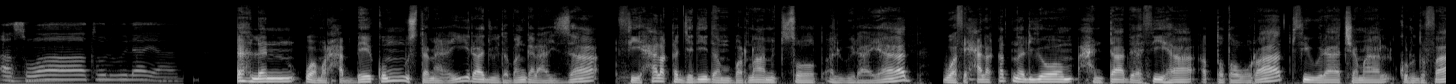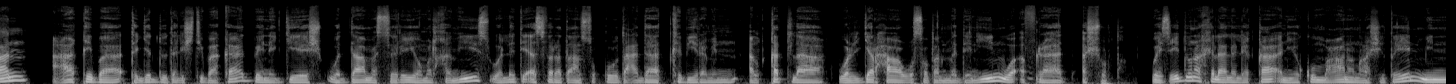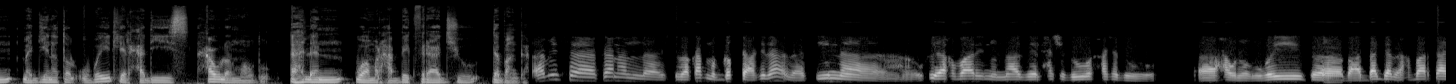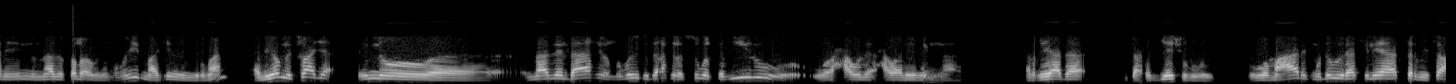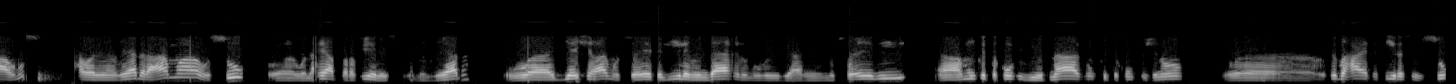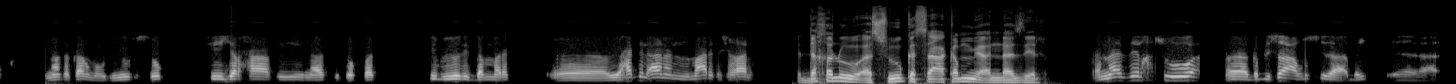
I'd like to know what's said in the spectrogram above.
أصوات الولايات. أهلا ومرحبا بكم مستمعي راديو دبنجة الأعزاء في حلقة جديدة من برنامج صوت الولايات وفي حلقتنا اليوم حنتابع فيها التطورات في ولاية شمال كردفان عقب تجدد الاشتباكات بين الجيش والدعم السري يوم الخميس والتي أسفرت عن سقوط أعداد كبيرة من القتلى والجرحى وسط المدنيين وأفراد الشرطة. ويسعدنا خلال اللقاء أن يكون معنا ناشطين من مدينة الأبيض للحديث حول الموضوع. أهلا ومرحبا بك في راديو دبنجا امس كان الاشتباكات متقطعة كده لكن وفي أخبار إنه الناس ديل حشدوا حشدوا حول الأبيض بعد دقة الاخبار ثانية إنه الناس طلعوا من الأبيض ماشيين من الجرمان. اليوم نتفاجئ إنه ديل داخل الأبيض وداخل السوق الكبير وحول حوالين القيادة بتاعت الجيش والابيض ومعارك مدوره لها أكثر من ساعة ونص حوالين القيادة العامة والسوق والأحياء الطرفية للقيادة. والجيش شغال مدفعيه ثقيله من داخل الابيض يعني المدفعيه دي ممكن تكون في بيوت ناس ممكن تكون في شنو وفي ضحايا كثيرة في السوق. الناس كانوا موجودين في السوق. في جرحى في ناس توفت في بيوت اتدمرت. لحد الآن المعركة شغالة. دخلوا السوق الساعة كم يا الناس ديل؟ الناس دي خشوا قبل ساعة ونص كده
